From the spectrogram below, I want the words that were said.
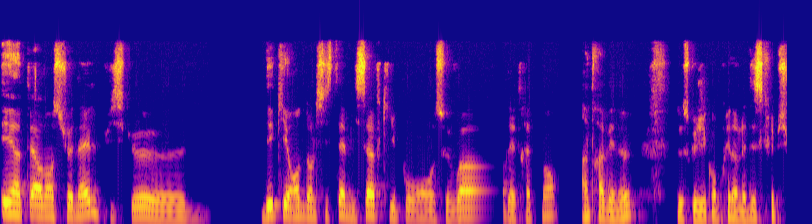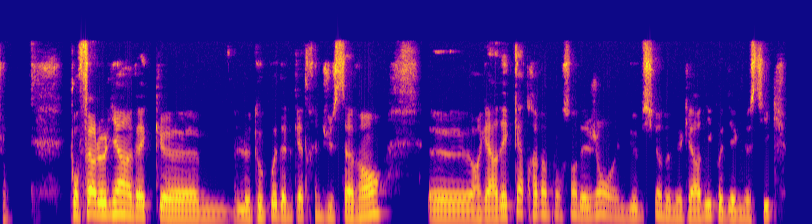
et interventionnel, puisque dès qu'ils rentrent dans le système, ils savent qu'ils pourront recevoir des traitements intraveineux, de ce que j'ai compris dans la description. Pour faire le lien avec euh, le topo d'Anne-Catherine juste avant, euh, regardez, 80% des gens ont une biopsie endomyocardique au diagnostic.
